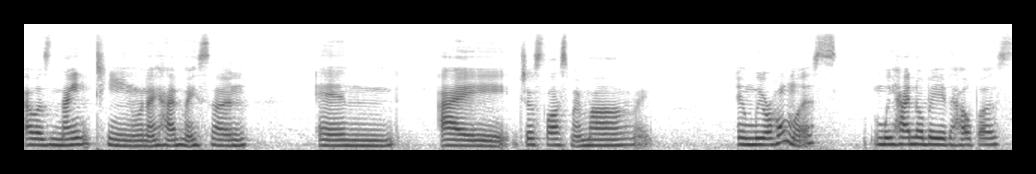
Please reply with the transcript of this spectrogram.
I was 19 when I had my son, and I just lost my mom, and we were homeless. We had nobody to help us.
